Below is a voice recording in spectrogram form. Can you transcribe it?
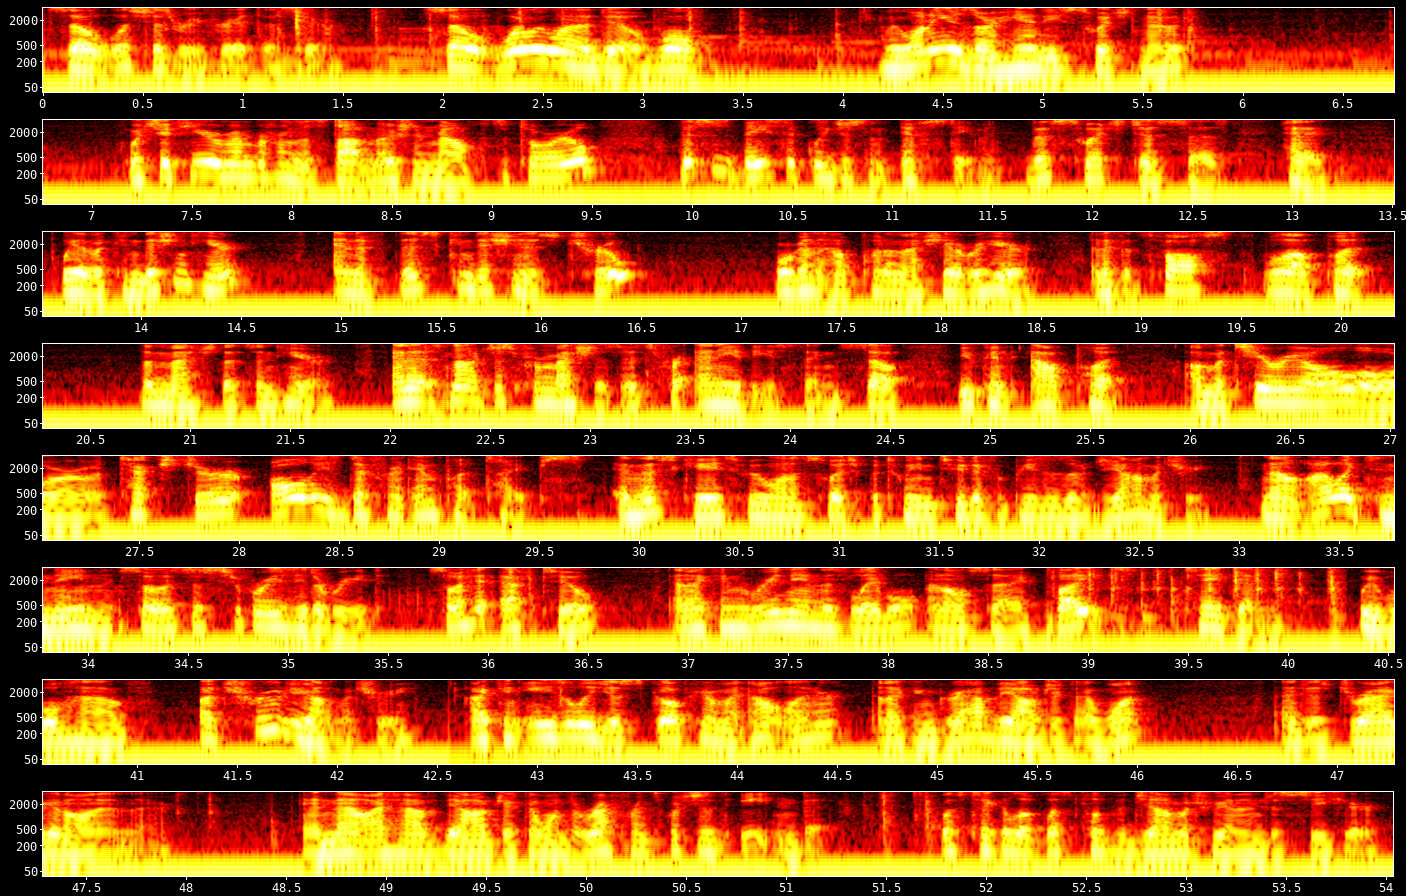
So let's just recreate this here. So what do we want to do? Well, we want to use our handy switch node, which if you remember from the stop motion mouth tutorial, this is basically just an if statement. This switch just says, hey, we have a condition here, and if this condition is true, we're going to output a mesh over here. And if it's false, we'll output the mesh that's in here. And it's not just for meshes, it's for any of these things. So you can output a material or a texture, all these different input types. In this case, we want to switch between two different pieces of geometry. Now, I like to name them, so it's just super easy to read. So I hit F2, and I can rename this label, and I'll say, bite taken. We will have a true geometry. I can easily just go up here on my outliner, and I can grab the object I want, and just drag it on in there. And now I have the object I want to reference, which is the eaten bit. Let's take a look. Let's plug the geometry in and just see here.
